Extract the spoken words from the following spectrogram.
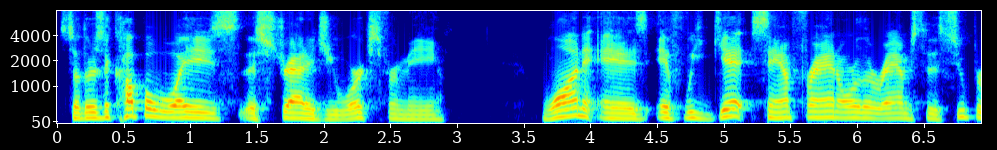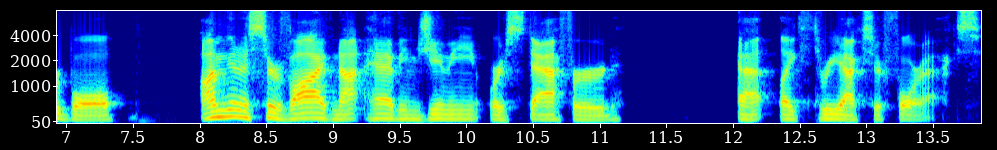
So there's a couple ways this strategy works for me. One is if we get San Fran or the Rams to the Super Bowl, I'm going to survive not having Jimmy or Stafford at like 3x or 4x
